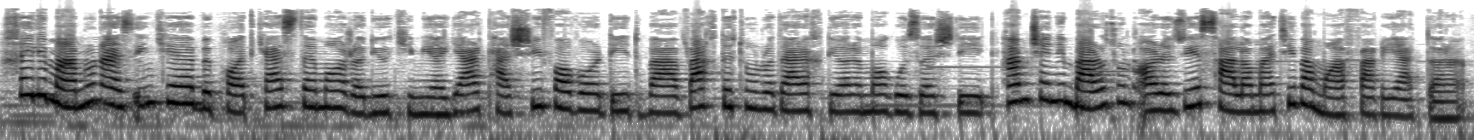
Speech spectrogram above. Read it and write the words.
خیلی ممنون از اینکه به پادکست ما رادیو کیمیاگر تشریف آوردید و وقتتون رو در اختیار ما گذاشتید. همچنین براتون آرزوی سلامتی و موفقیت دارم.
